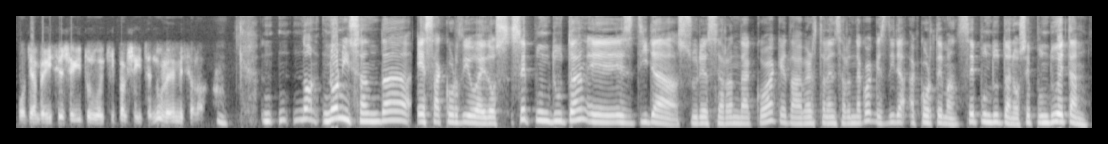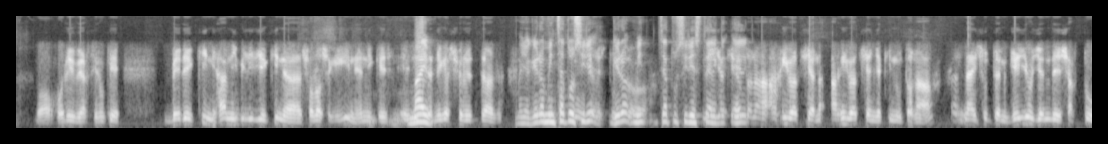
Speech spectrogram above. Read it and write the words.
Otean berrize segitu du, ekipak segitzen du lehen bezala. Non, non izan da ez akordioa edo, ze puntutan ez dira zure zerrandakoak eta abertzalen zerrandakoak ez dira akorteman, ze puntutan o ze puntuetan? Bo, hori behar zinuke, berekin, han ibilidiekin uh, solosek egin, eh, nik ez, bai. negazionetan. Baina, gero mintzatu zire, gero mintzatu zire ez el... Arribatzean, arribatzean jakin dutona, nahi zuten gehiago jende sartu,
